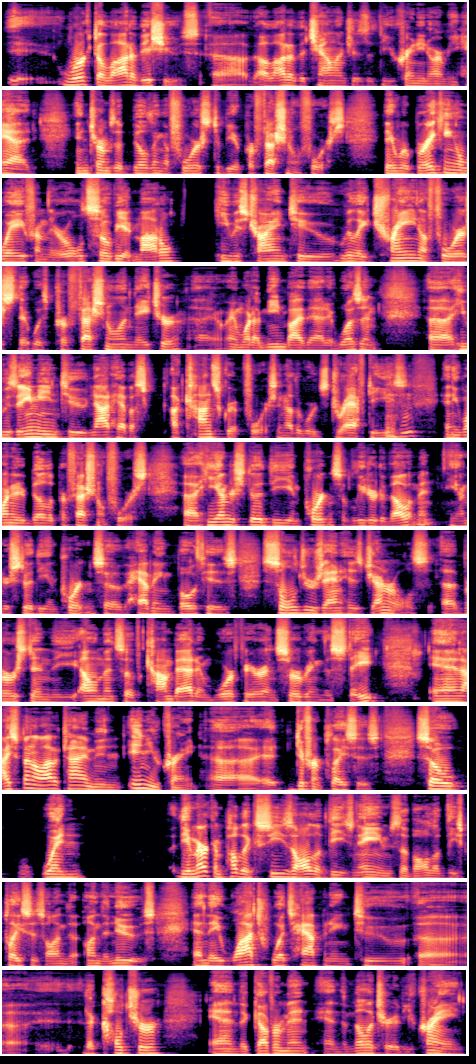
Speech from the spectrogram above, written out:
eh, worked a lot of issues, uh, a lot of the challenges that the Ukrainian army had in terms of building a force to be a professional force. They were breaking away from their old Soviet model he was trying to really train a force that was professional in nature. Uh, and what I mean by that, it wasn't, uh, he was aiming to not have a, a, conscript force, in other words, draftees, mm-hmm. and he wanted to build a professional force. Uh, he understood the importance of leader development. He understood the importance of having both his soldiers and his generals uh, versed in the elements of combat and warfare and serving the state. And I spent a lot of time in, in Ukraine uh, at different places. So when the American public sees all of these names of all of these places on the on the news, and they watch what's happening to uh, the culture and the government and the military of Ukraine.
